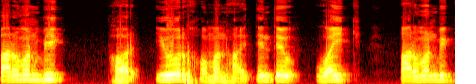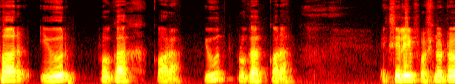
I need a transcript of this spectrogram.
পাৰমাণৱিক ভৰ ইউৰ সমান হয় তেন্তে ৱাইক পাৰমাণৱিক ভৰ ইউৰ প্ৰকাশ কৰা। ইউত প্ৰকাশ কৰা। একচুৱেলি প্ৰশ্নটো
